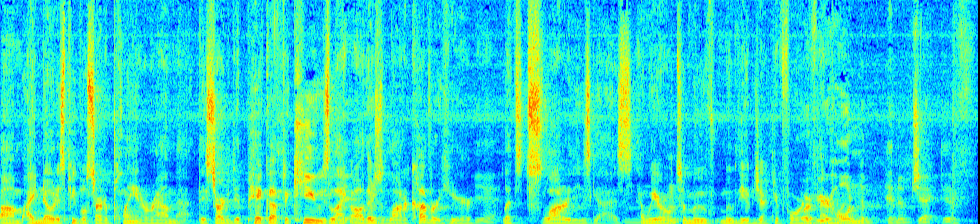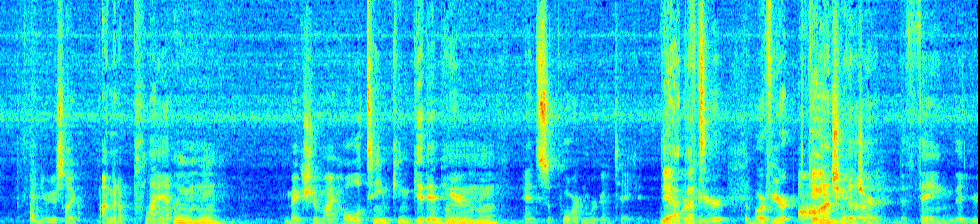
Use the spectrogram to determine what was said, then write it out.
um, I noticed people started playing around that. They started to pick up the cues like, Yeah. oh, there's a lot of cover here. Yeah. Let's slaughter these guys, and we were able to move move the objective forward. or if you're holding an- an objective and you're just like i'm gonna plant Mm-hmm. make sure my whole team can get in here and support and we're gonna take it Yeah, or that's if you're or if you're game on changer. Mm-hmm. The, the thing that you're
